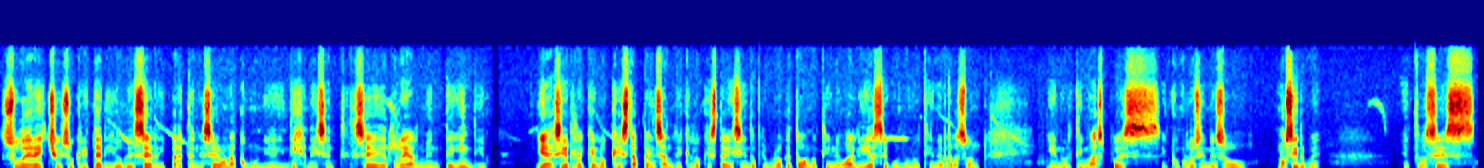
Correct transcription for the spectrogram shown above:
su derecho y su criterio de ser y pertenecer a una comunidad indígena y sentirse realmente indio y a decirle que lo que está pensando y que lo que está diciendo primero que todo no tiene validez, segundo no tiene razón y en últimas pues en conclusión eso no sirve. Entonces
